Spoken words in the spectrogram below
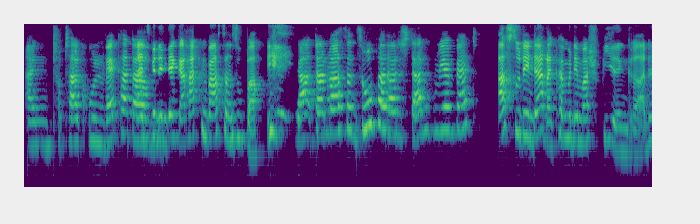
einen total coolen Wecker. Da, Als wir den Wecker hatten, war es dann super. ja, dann war es dann super, dann standen wir im Bett. Hast du den da? Dann können wir den mal spielen gerade.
